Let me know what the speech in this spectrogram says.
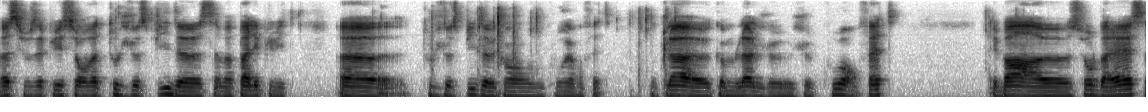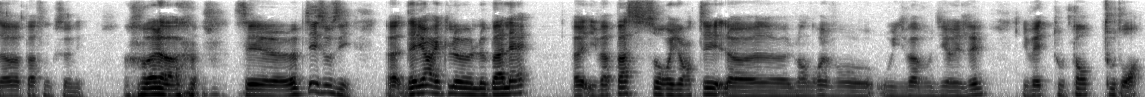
Euh, si vous appuyez sur votre touche de speed, euh, ça va pas aller plus vite. Euh, touche de speed quand vous courez en fait. Donc là, comme là je, je cours en fait, et eh ben sur le balai ça va pas fonctionner. voilà, c'est le petit souci. D'ailleurs avec le, le balai, il va pas s'orienter l'endroit où, il va vous diriger. Il va être tout le temps tout droit.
